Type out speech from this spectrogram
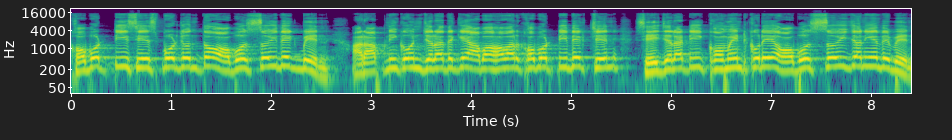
খবরটি শেষ পর্যন্ত অবশ্যই দেখবেন। আর আপনি কোন জেলা থেকে আবহাওয়ার খবরটি দেখছেন, সেই জেলাটি কমেন্ট করে অবশ্যই জানিয়ে দেবেন।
